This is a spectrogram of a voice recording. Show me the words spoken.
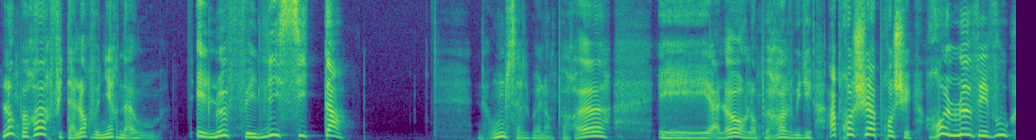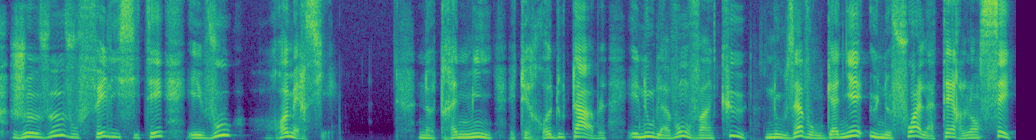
L'empereur fit alors venir Naoum et le félicita. Naoum salua l'empereur, et alors l'empereur lui dit Approchez, approchez, relevez-vous, je veux vous féliciter et vous remercier. Notre ennemi était redoutable, et nous l'avons vaincu. Nous avons gagné une fois la terre lancée.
